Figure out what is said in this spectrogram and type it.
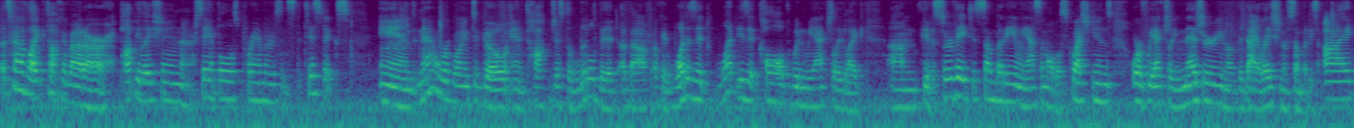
that's kind of like talking about our population and our samples, parameters, and statistics. And now we're going to go and talk just a little bit about, okay, what is it, what is it called when we actually like um, give a survey to somebody and we ask them all those questions, or if we actually measure, you know, the dilation of somebody's eye,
